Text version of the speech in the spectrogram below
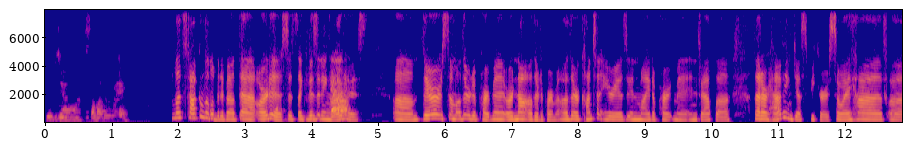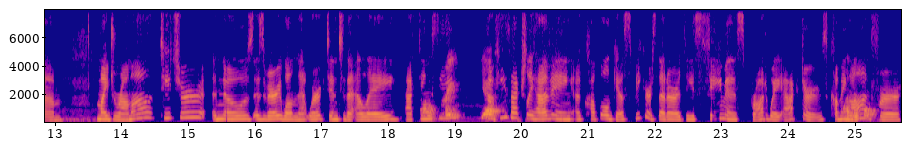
through Zoom or some other way. Let's talk a little bit about that. artist. it's like visiting Yeah. artists. Um, there are some other department, or not other department, other content areas in my department in VAPA that are having guest speakers. So I have um, my drama teacher knows is very well networked into the LA acting Oh, scene. great. Yes. So he's actually having a couple guest speakers that are these famous Broadway actors coming on for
